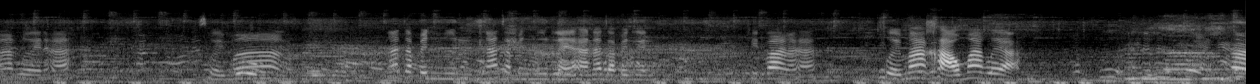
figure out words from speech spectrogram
มากเลยนะคะ สวยมาก น่าจะเป็นเงิน น่าจะเป็นเงินแหละนะคะ น่าจะเป็นเงิน คิดว่านะคะ สวยมากขาวมากเลยอะ อ่า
